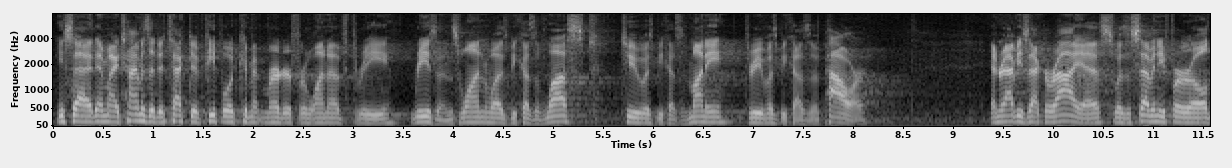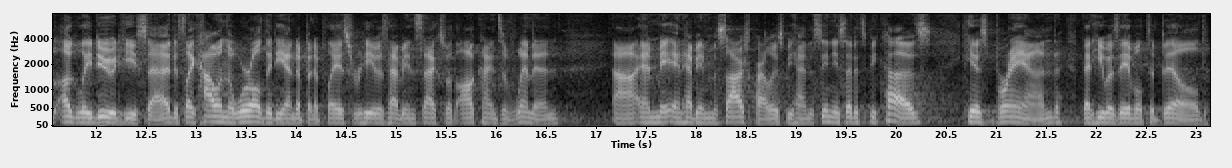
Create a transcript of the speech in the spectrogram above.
He said, In my time as a detective, people would commit murder for one of three reasons. One was because of lust, two was because of money, three was because of power. And Ravi Zacharias was a 74 year old ugly dude, he said. It's like, how in the world did he end up in a place where he was having sex with all kinds of women uh, and, and having massage parlors behind the scene? He said it's because his brand that he was able to build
